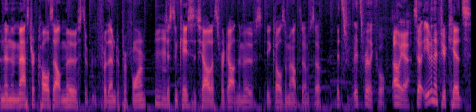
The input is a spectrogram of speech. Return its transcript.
and then the master calls out moves to, for them to perform, Mhm. just in case the child has forgotten the moves. He calls them out to them. So it's it's really cool. Oh yeah. So even if your kids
